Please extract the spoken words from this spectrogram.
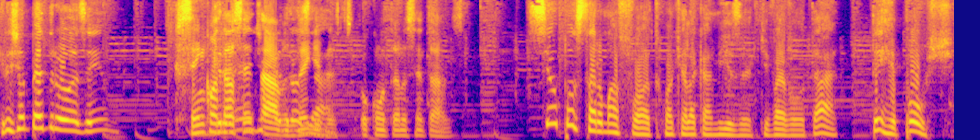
Christian Pedroso, hein? Sem contar os Grande centavos, né, Pedrosato. Gibas? Ou contando os centavos. Se eu postar uma foto com aquela camisa que vai voltar, tem repost?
